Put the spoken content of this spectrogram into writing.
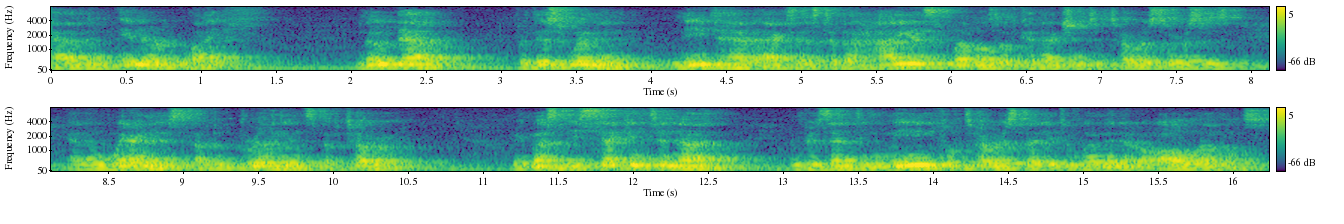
have an inner life. No doubt, for this women need to have access to the highest levels of connection to Torah sources and awareness of the brilliance of Torah. We must be second to none in presenting meaningful Torah study to women at all levels.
